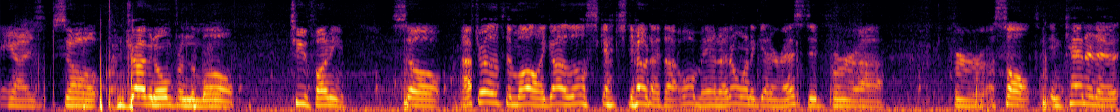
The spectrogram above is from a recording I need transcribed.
Hey guys, so I'm driving home from the mall. Too funny. So after I left the mall, I got a little sketched out. I thought, oh man, I don't want to get arrested for uh, for assault. In Canada,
